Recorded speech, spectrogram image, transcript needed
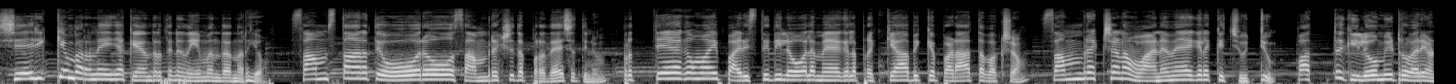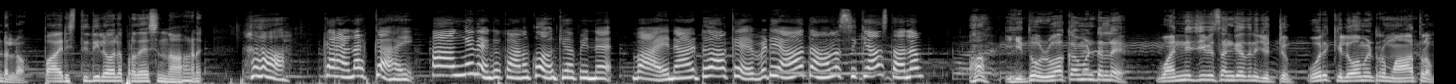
ശരിക്കും പറഞ്ഞു കഴിഞ്ഞാൽ കേന്ദ്രത്തിന്റെ നിയമം എന്താണെന്നറിയോ? സംസ്ഥാനത്തെ ഓരോ സംരക്ഷിത പ്രദേശത്തിനും പ്രത്യേകമായി പരിസ്ഥിതി ലോല മേഖല പ്രഖ്യാപിക്കപ്പെടാത്ത പക്ഷം സംരക്ഷണ വനമേഖലയ്ക്ക് ചുറ്റും പത്ത് കിലോമീറ്റർ വരെ ഉണ്ടല്ലോ പരിസ്ഥിതി ലോല പ്രദേശം എന്നാണ്. കണക്കായി. അങ്ങനെയൊക്കെ കണക്ക് നോക്കിയാ പിന്നെ വയനാട്ടുകാർക്ക് എവിടെയാ താമസിക്കാൻ സ്ഥലം? ആ ഇത് ഒഴിവാക്കാൻ വേണ്ടല്ലേ? വന്യജീവി സങ്കേതത്തിന് ചുറ്റും ഒരു കിലോമീറ്റർ മാത്രം.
